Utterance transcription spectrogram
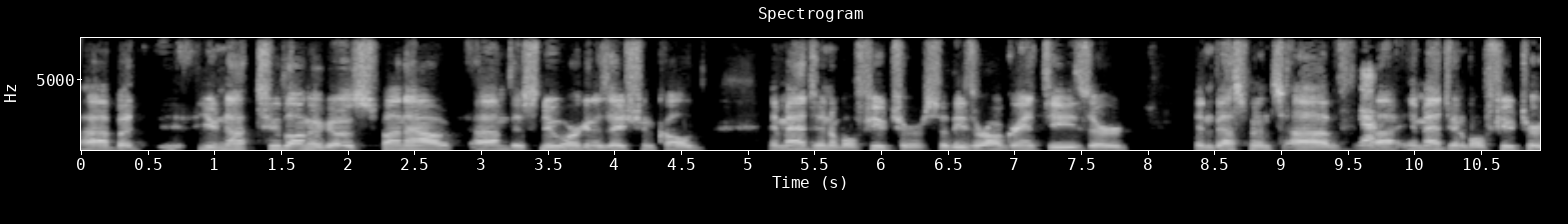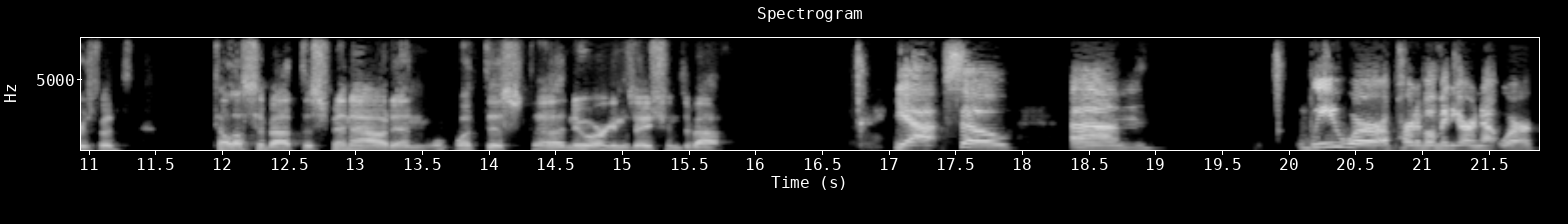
Uh, but you not too long ago spun out um, this new organization called Imaginable Futures. So these are all grantees or investments of yeah. uh, Imaginable Futures. But tell us about the spin out and what this uh, new organization is about. Yeah. So um, we were a part of Omidyar Network,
